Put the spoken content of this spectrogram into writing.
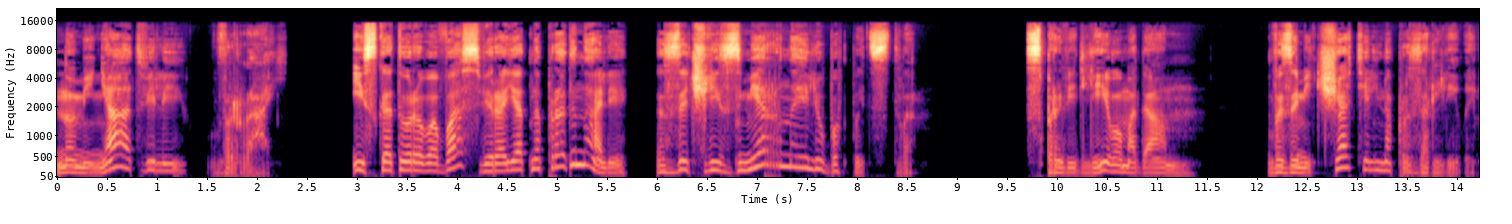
но меня отвели в рай, из которого вас, вероятно, прогнали за чрезмерное любопытство». «Справедливо, мадам, вы замечательно прозорливы».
